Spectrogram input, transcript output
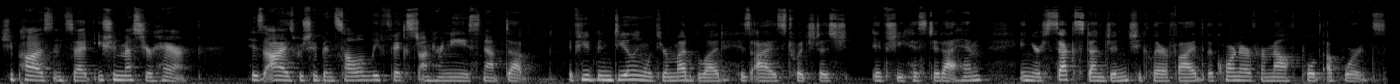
She paused and said, You should mess your hair. His eyes, which had been solidly fixed on her knees, snapped up. If you'd been dealing with your mudblood, his eyes twitched as she, if she hissed it at him. In your sex dungeon, she clarified, the corner of her mouth pulled upwards.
